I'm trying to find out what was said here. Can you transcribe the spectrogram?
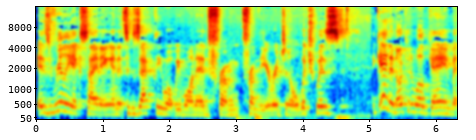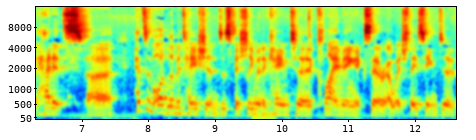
is really exciting, and it's exactly what we wanted from from the original, which was again an open world game, but had its uh, had some odd limitations, especially when it mm-hmm. came to climbing, etc., which they seem to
